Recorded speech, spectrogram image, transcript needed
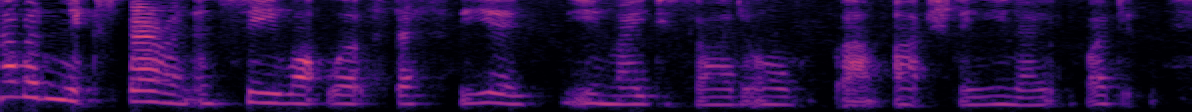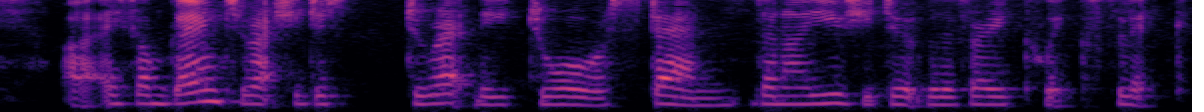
have an experiment and see what works best for you. You may decide, oh, um, actually, you know, if I do, uh, if I'm going to actually just directly draw a stem, then I usually do it with a very quick flick.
